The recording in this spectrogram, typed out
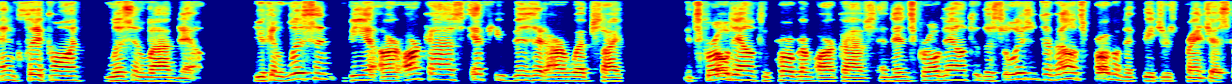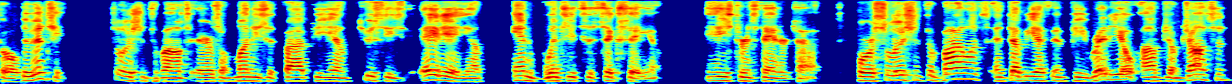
and click on Listen Live Now. You can listen via our archives if you visit our website and scroll down to Program Archives and then scroll down to the Solutions of Violence program that features Francesco Da Vinci. Solution to Violence airs on Mondays at 5 p.m., Tuesdays at 8 a.m., and Wednesdays at 6 a.m. Eastern Standard Time. For Solutions of Violence and WFMP Radio, I'm Jim Johnson.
